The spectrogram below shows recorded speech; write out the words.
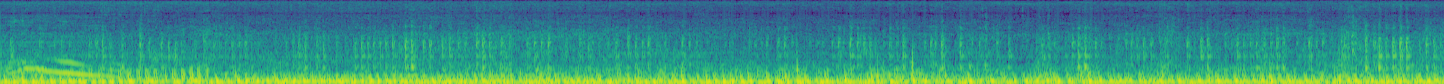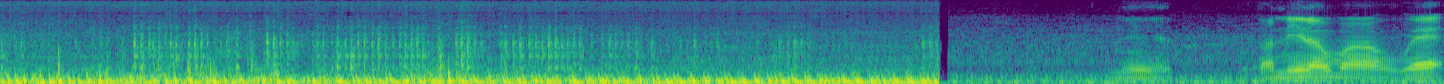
โอ้นี่ตอ นี้เรามาแวะ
